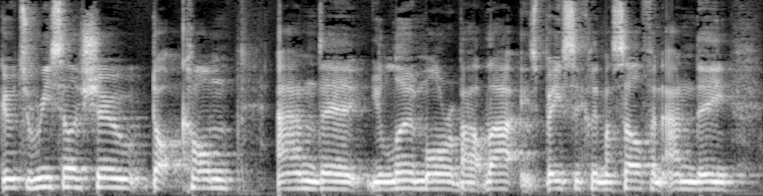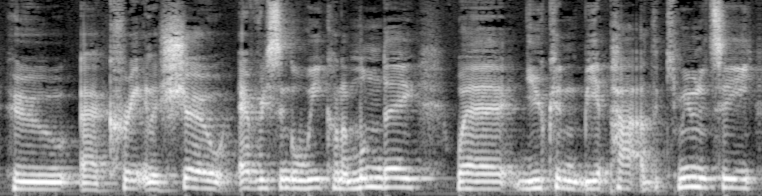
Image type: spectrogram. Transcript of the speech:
Go to resellershow.com and uh, you'll learn more about that. It's basically myself and Andy who are creating a show every single week on a Monday where you can be a part of the community,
